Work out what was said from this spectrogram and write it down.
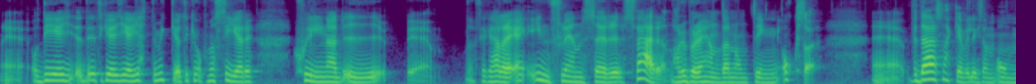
Eh, och det, det tycker jag ger jättemycket. Jag tycker också man ser skillnad i eh, vad ska jag kalla det, eh, influencersfären har det börjat hända någonting också. Eh, för där snackar vi liksom om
